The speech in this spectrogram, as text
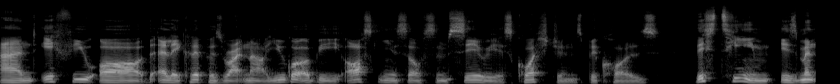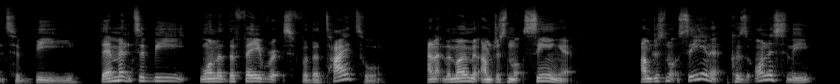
And if you are the LA Clippers right now, you got to be asking yourself some serious questions because this team is meant to be, they're meant to be one of the favorites for the title. And at the moment, I'm just not seeing it. I'm just not seeing it because honestly,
